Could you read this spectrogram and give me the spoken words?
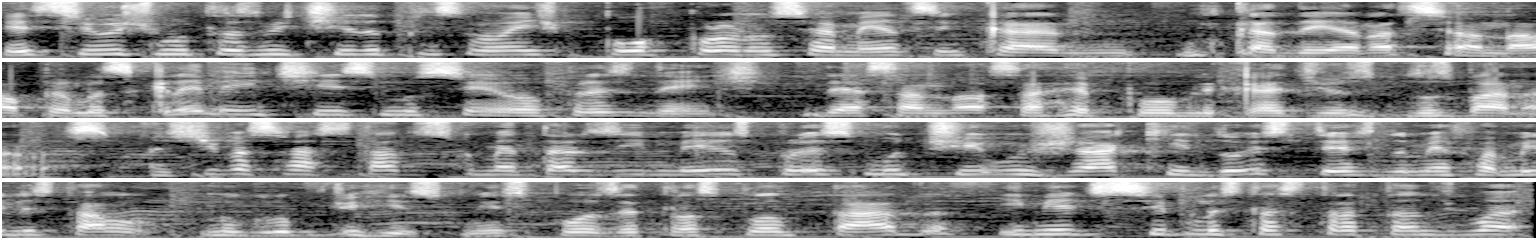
Esse último transmitido principalmente por pronunciamentos em, ca em cadeia nacional pelo excrementíssimo senhor presidente dessa nossa república de, dos bananas. Estive afastado dos comentários e e-mails por esse motivo, já que dois terços da minha família está no grupo de risco. Minha esposa é transplantada e minha discípula está se tratando de uma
